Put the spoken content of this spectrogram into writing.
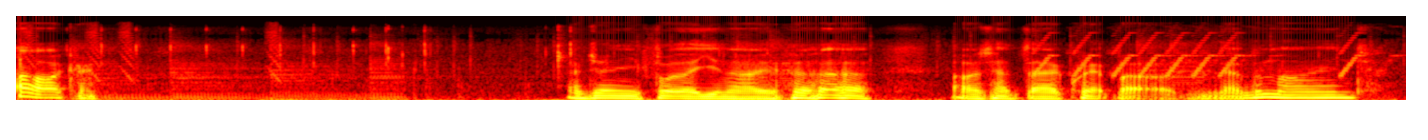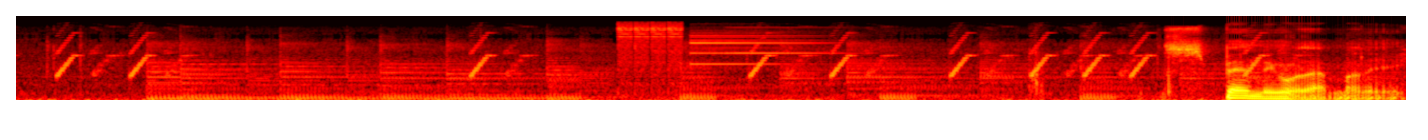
Oh, okay. I genuinely thought that, you know, I was had that quit, but never mind. Spending all that money.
